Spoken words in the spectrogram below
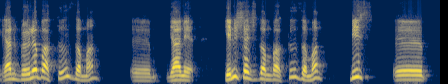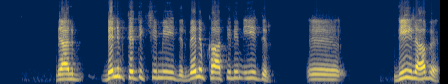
Yani böyle baktığın zaman e, yani geniş açıdan baktığın zaman biz e, yani benim tetikçim iyidir, benim katilim iyidir. E, değil abi.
